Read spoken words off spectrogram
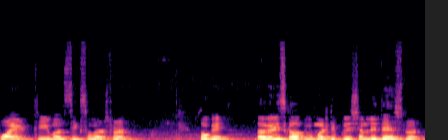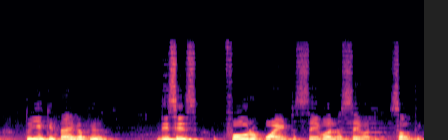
point three one six होगा स्टूडेंट ओके अगर इसका भी मल्टीप्लिकेशन लेते हैं स्टूडेंट तो ये कितना आएगा फिर? This is four point seven seven something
